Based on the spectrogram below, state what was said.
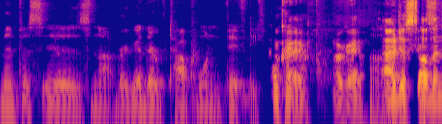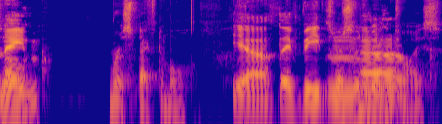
Memphis is not very good. They're top 150. Okay, okay. Um, I just saw the name. Respectable, Yeah, they've beaten. especially to beat them Uh, twice.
